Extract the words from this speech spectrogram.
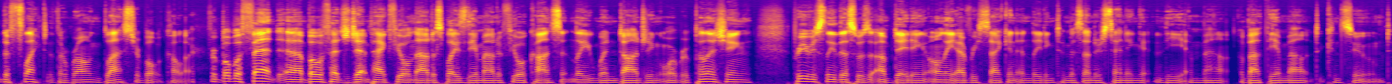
deflect the wrong blaster bolt color. For Boba Fett, uh, Boba Fett's jetpack fuel now displays the amount of fuel constantly when dodging or replenishing. Previously, this was updating only every second and leading to misunderstanding the amount about the amount consumed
